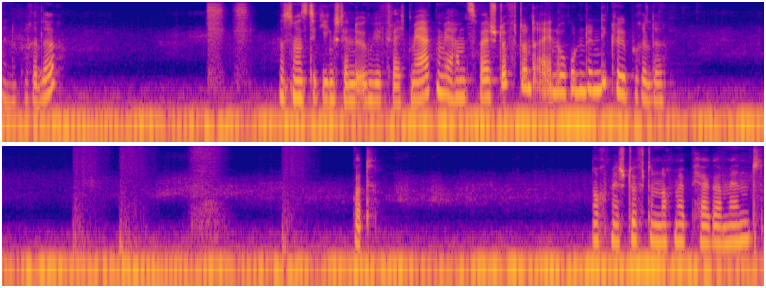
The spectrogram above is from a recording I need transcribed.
eine Brille. Müssen wir uns die Gegenstände irgendwie vielleicht merken. Wir haben zwei Stifte und eine runde Nickelbrille. Gott. Noch mehr Stifte, noch mehr Pergament.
